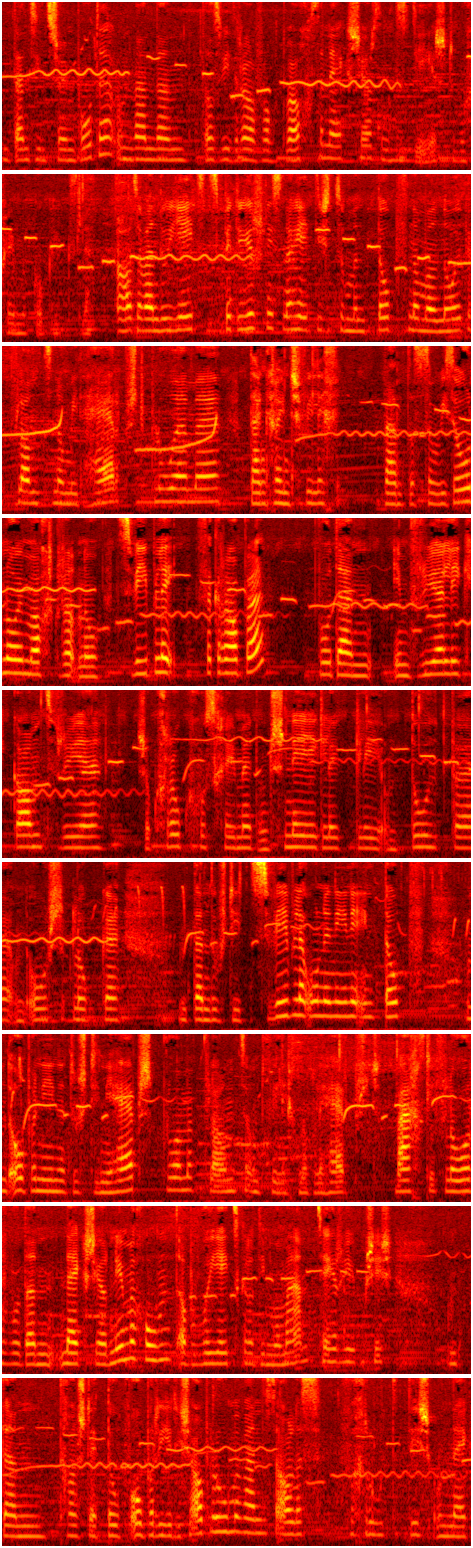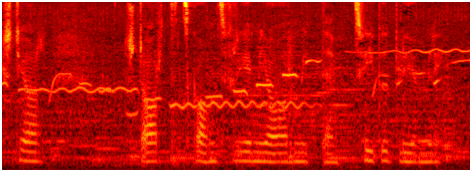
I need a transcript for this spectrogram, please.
Und dann sind sie schon im Boden und wenn dann das wieder anfängt zu wachsen nächstes Jahr, sind das die ersten, die kommen güchseln. Also wenn du jetzt das Bedürfnis noch hättest, um einen Topf nochmal neu bepflanzen, noch mit Herbstblumen, dann könntest du vielleicht, wenn du das sowieso neu machst, gerade noch Zwiebeln vergraben, die dann im Frühling ganz früh schon Krokus kommen und Schneeglöckchen und Tulpen und Osterglocken. Und dann tust du die Zwiebeln unten rein in den Topf und oben rein tust du deine Herbstblumen pflanzen und vielleicht noch ein Herbstwechselflor, wo dann nächstes Jahr nicht mehr kommt, aber wo jetzt gerade im Moment sehr hübsch ist. Und dann kannst du den Topf oberirdisch abräumen, wenn das alles verkrautet ist. Und nächstes Jahr startet es ganz früh im Jahr mit den Zwiebelblümchen.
